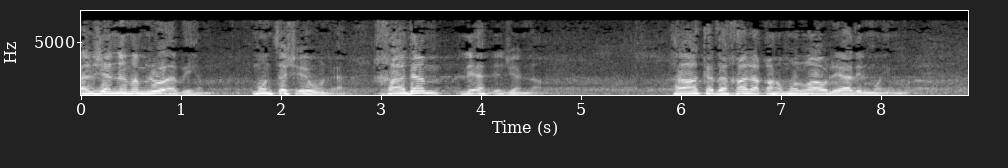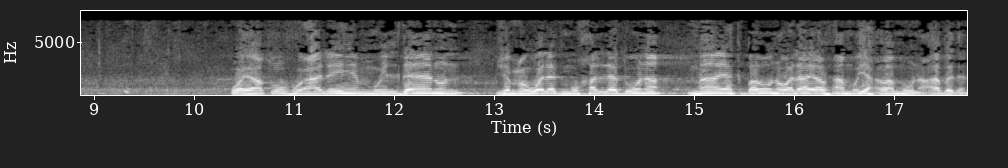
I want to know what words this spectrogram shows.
الجنة مملوءة بهم منتشرون خدم لأهل الجنة. هكذا خلقهم الله لهذه المهمة. ويطوف عليهم ولدان جمع ولد مخلدون ما يكبرون ولا يرحم يحرمون أبدا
